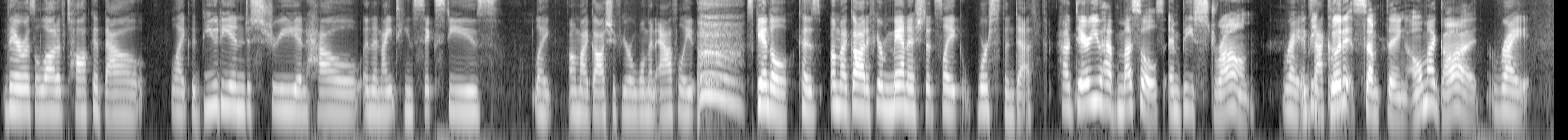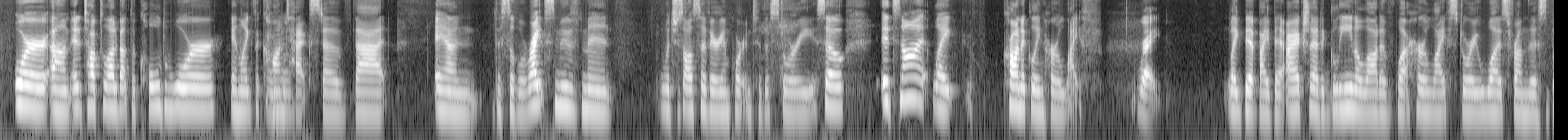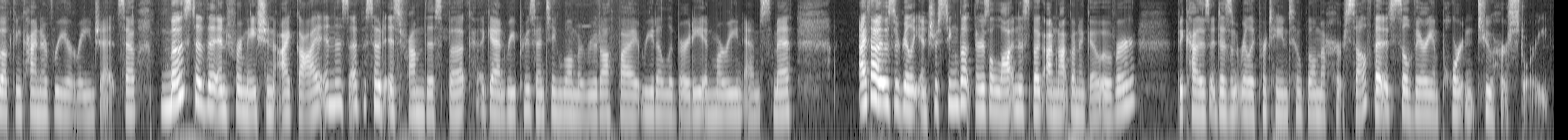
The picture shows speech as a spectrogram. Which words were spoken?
there was a lot of talk about like the beauty industry and how in the 1960s like oh my gosh if you're a woman athlete scandal cuz oh my god if you're mannish that's like worse than death. How dare you have muscles and be strong right and exactly be good at something? Oh my god. Right. Or um, it talked a lot about the Cold War and like the context of that and the civil rights movement, which is also very important to the story. So it's not like chronicling her life Right. Like bit by bit. I actually had to glean a lot of what her life story was from this book and kind of rearrange it. So, most of the information I got in this episode is from this book. Again, representing Wilma Rudolph by Rita Liberti and Maureen M. Smith. I thought it was a really interesting book. There's a lot in this book I'm not going to go over because it doesn't really pertain to Wilma herself, but it's still very important to her story.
